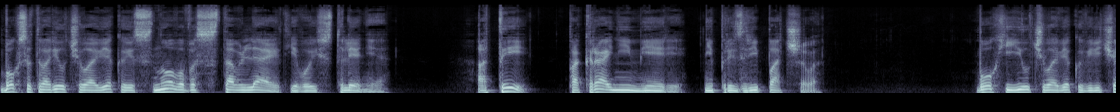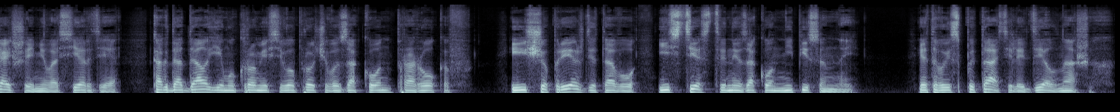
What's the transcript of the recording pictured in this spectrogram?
Бог сотворил человека и снова восставляет его истление. А ты по крайней мере, не презри падшего. Бог явил человеку величайшее милосердие, когда дал ему, кроме всего прочего, закон пророков, и еще прежде того естественный закон неписанный, этого испытателя дел наших,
